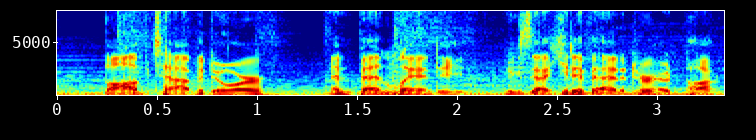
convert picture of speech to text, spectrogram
Bob Tabador, and Ben Landy, executive editor at Puck.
